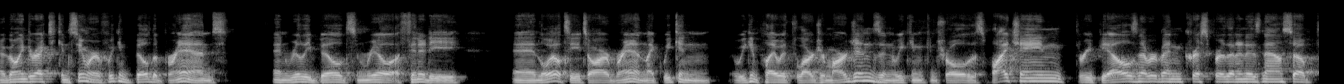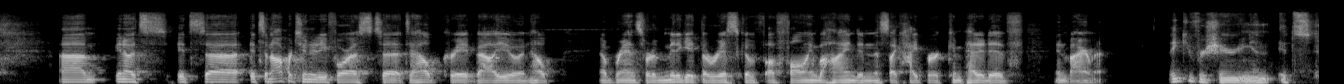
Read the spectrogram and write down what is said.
know, going direct to consumer, if we can build a brand and really build some real affinity and loyalty to our brand. Like we can we can play with larger margins and we can control the supply chain. 3pl has never been crisper than it is now. So um, you know it's it's uh, it's an opportunity for us to to help create value and help you know, brands sort of mitigate the risk of, of falling behind in this like hyper competitive environment. Thank you for sharing, and it's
